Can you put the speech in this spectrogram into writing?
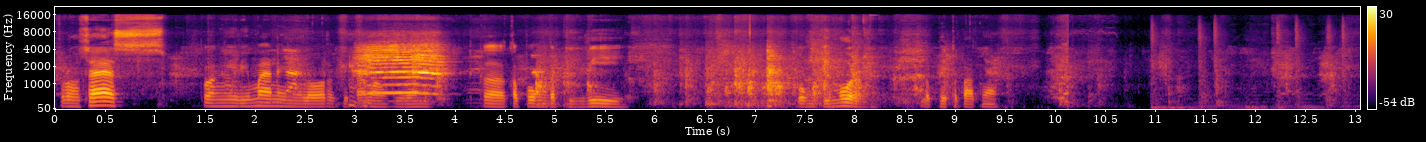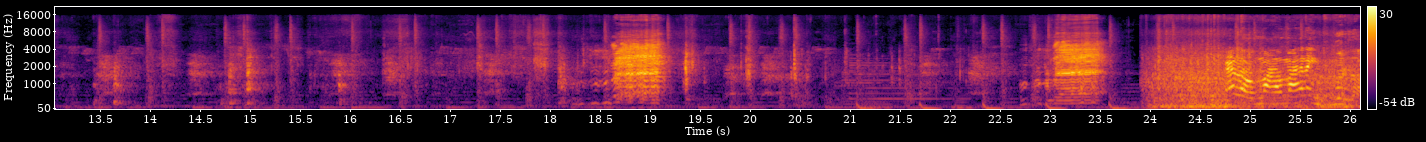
Proses pengiriman ini lor. Kita mau kirim ke Kepung Kediri. Kepung Timur lebih tepatnya omah-omah ning dhuwur to.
